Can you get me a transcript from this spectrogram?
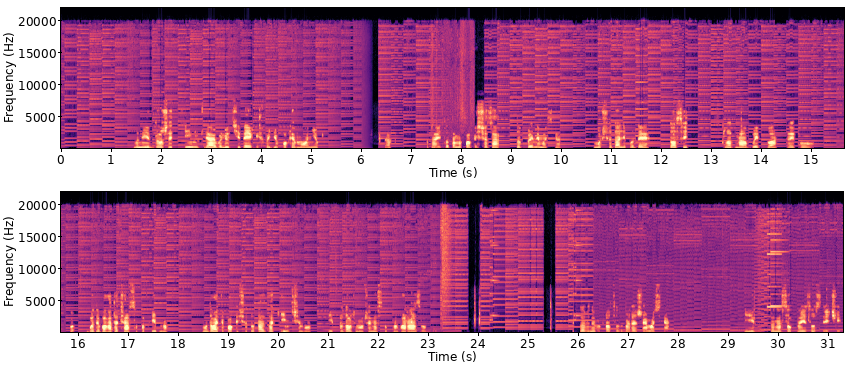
вони дуже цінні для еволюції деяких видів покемонів. Так. Гадаю, тут ми поки що зупинимося, тому що далі буде досить складна битва, на яку буде багато часу потрібно. Тому давайте поки що тут закінчимо і продовжимо вже наступного разу. завжди просто збережемося. І до наступної зустрічі.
